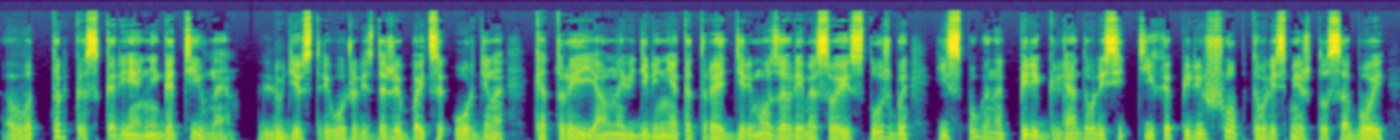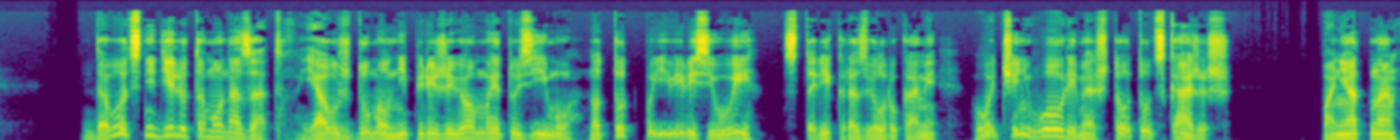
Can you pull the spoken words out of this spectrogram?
вот только скорее негативное. Люди встревожились, даже бойцы Ордена, которые явно видели некоторое дерьмо за время своей службы, испуганно переглядывались и тихо перешептывались между собой. «Да вот с неделю тому назад. Я уж думал, не переживем мы эту зиму, но тут появились и вы». Старик развел руками. «Очень вовремя, что тут скажешь?» «Понятно».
